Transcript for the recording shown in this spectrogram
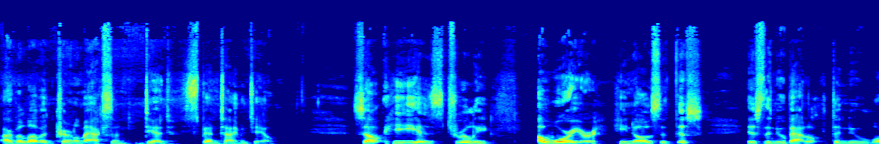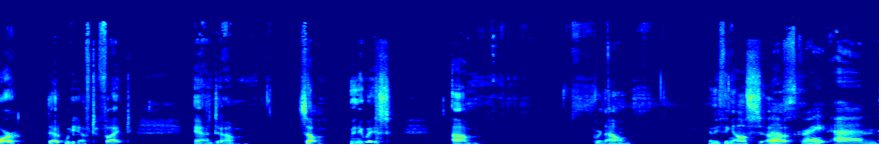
our beloved Colonel Maxson did spend time in jail. So he is truly a warrior. He knows that this is the new battle, the new war that we have to fight. And um, so, anyways, um, for now, anything else? Uh, That's uh, great. And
